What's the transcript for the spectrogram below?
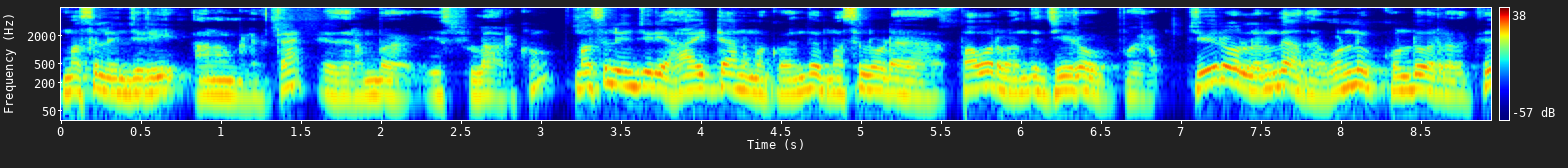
மசில் இன்ஜுரி ஆனவங்களுக்கு தான் இது ரொம்ப யூஸ்ஃபுல்லாக இருக்கும். மசில் இன்ஜுரி ஆகிட்டா நமக்கு வந்து மசிலோட பவர் வந்து ஜீரோ போயிடும் ஜீரோலேருந்து அதை ஒன்று கொண்டு வர்றதுக்கு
